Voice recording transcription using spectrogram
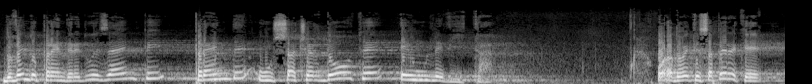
dovendo prendere due esempi, prende un sacerdote e un levita. Ora dovete sapere che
